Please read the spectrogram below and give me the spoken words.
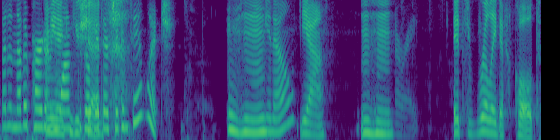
But another part of I mean, me wants to go you get their chicken sandwich. Mm-hmm. You know? Yeah. Mm-hmm. All right. It's really difficult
